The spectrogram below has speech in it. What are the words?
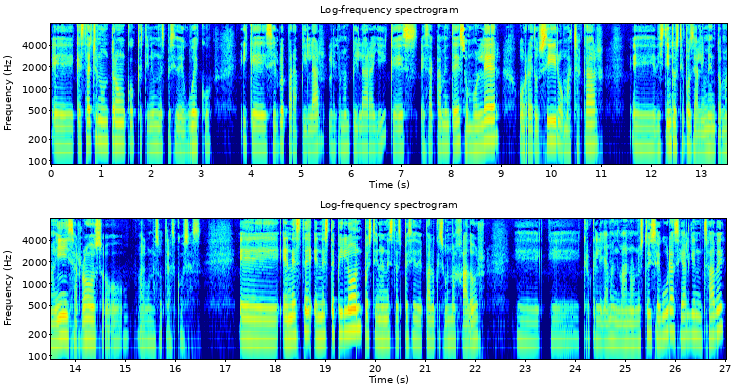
eh, que está hecho en un tronco que tiene una especie de hueco y que sirve para pilar, le llaman pilar allí, que es exactamente eso, moler o reducir o machacar eh, distintos tipos de alimento, maíz, arroz o algunas otras cosas. Eh, en, este, en este pilón pues tienen esta especie de palo que es un majador, eh, que creo que le llaman mano, no estoy segura si alguien sabe,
